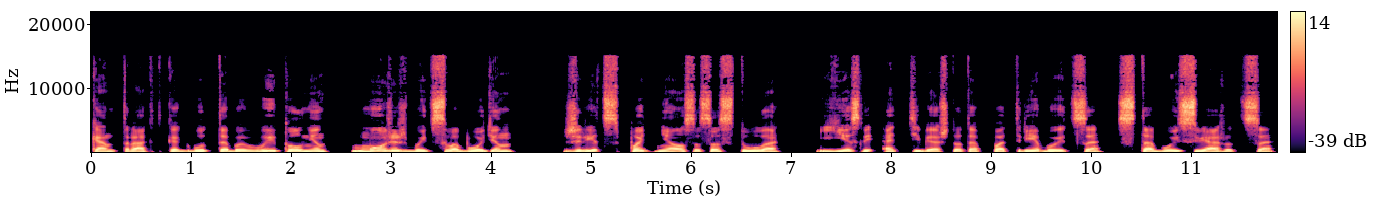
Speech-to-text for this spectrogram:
Контракт как будто бы выполнен. Можешь быть свободен». Жрец поднялся со стула. «Если от тебя что-то потребуется, с тобой свяжутся».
